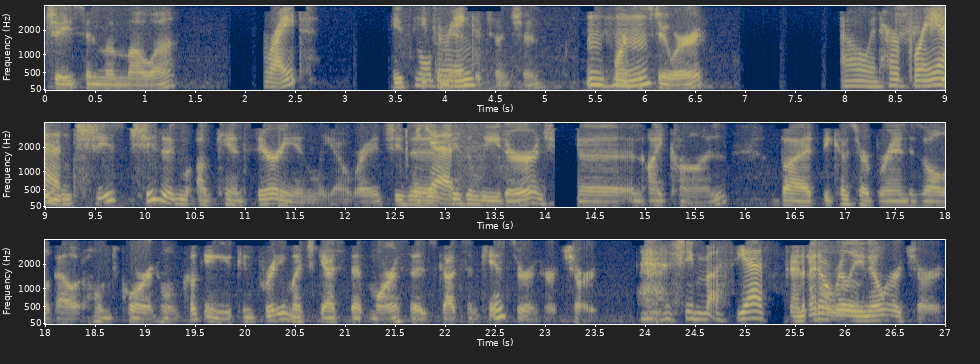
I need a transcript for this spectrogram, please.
Jason Momoa. Right? He's he Smoldering. commands attention. Mhm. Martha Stewart. Oh, and her brand. She's she's a, a Cancerian Leo, right? She's a Yes. she's a leader and she's a, an icon. But because her brand is all about home decor and home cooking, you can pretty much guess that Martha's got some cancer in her chart. she must. Yes. And I don't really know her chart.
